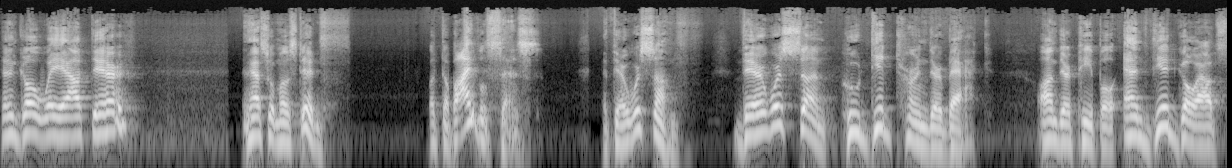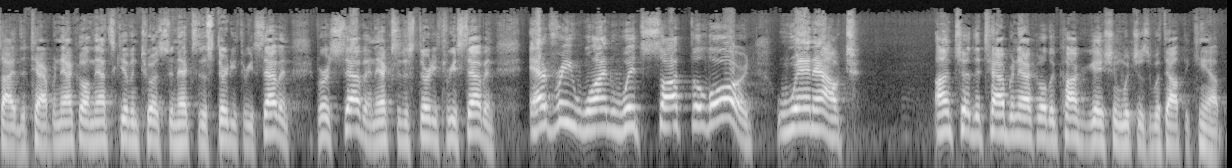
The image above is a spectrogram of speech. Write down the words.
and go way out there. And that's what most did. But the Bible says that there were some, there were some who did turn their back on their people and did go outside the tabernacle. And that's given to us in Exodus 33 7, verse 7, Exodus 33 7. Everyone which sought the Lord went out unto the tabernacle of the congregation which is without the camp.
